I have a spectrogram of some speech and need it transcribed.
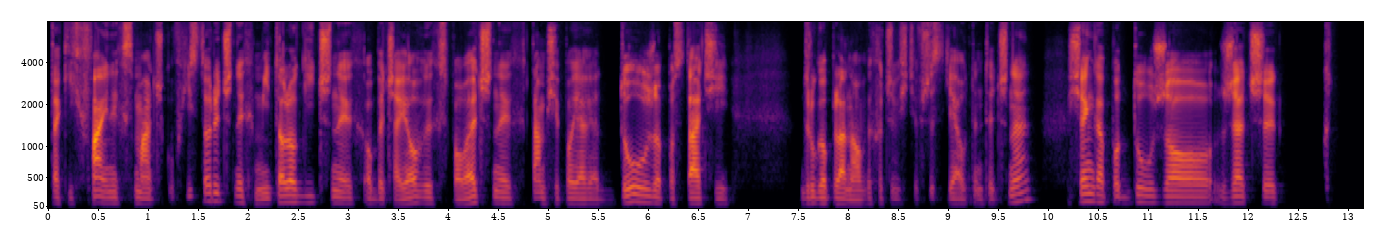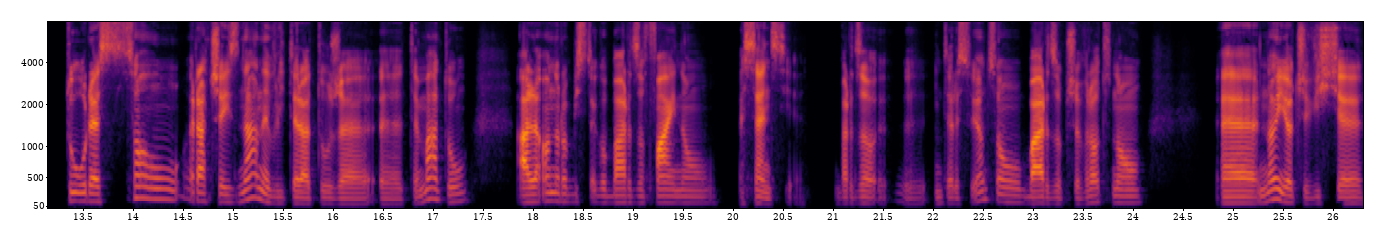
takich fajnych smaczków historycznych, mitologicznych, obyczajowych, społecznych. Tam się pojawia dużo postaci drugoplanowych, oczywiście wszystkie autentyczne. Sięga po dużo rzeczy, które są raczej znane w literaturze e, tematu, ale on robi z tego bardzo fajną esencję, bardzo e, interesującą, bardzo przewrotną E, no i oczywiście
